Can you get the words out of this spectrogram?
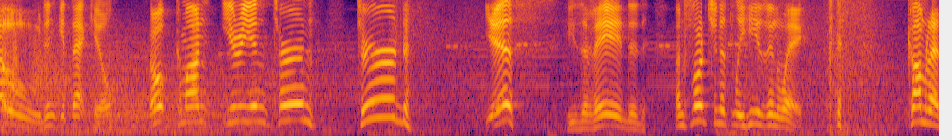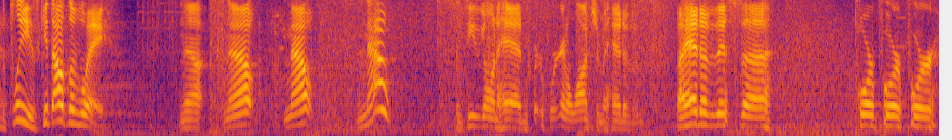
Oh, didn't get that kill. Oh, come on, Urian, turn! Turn! Yes! He's evaded. Unfortunately, he is in way. Comrade, please, get out of way! Now, now, now, now! Since he's going ahead, we're, we're going to launch him ahead of him ahead of this uh, poor, poor, poor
